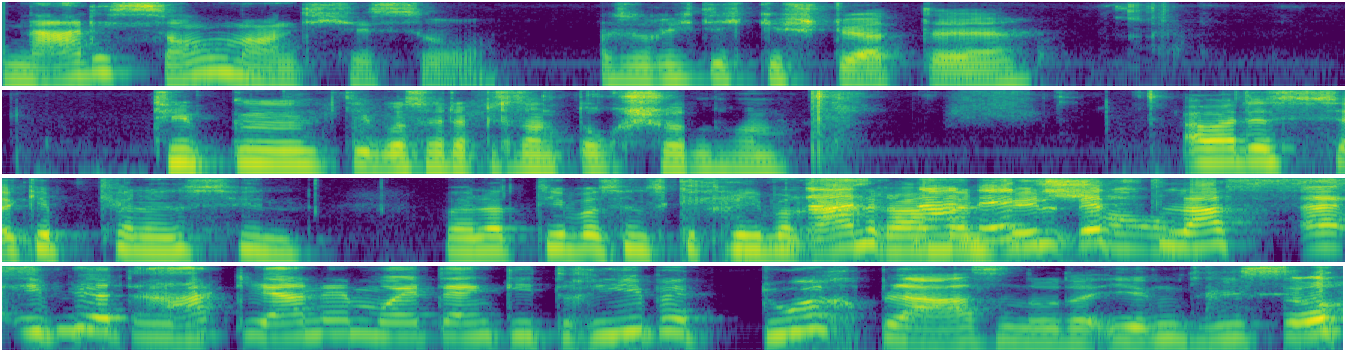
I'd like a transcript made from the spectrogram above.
Na, das sagen manche so. Also richtig gestörte Typen, die was halt ein bisschen einen Dachschaden haben. Aber das ergibt keinen Sinn. Wenn er dir was ins Getriebe Nein, reinrahmen nein, will, schon. jetzt lass. Äh, ich würde auch gerne mal dein Getriebe durchblasen oder irgendwie so.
